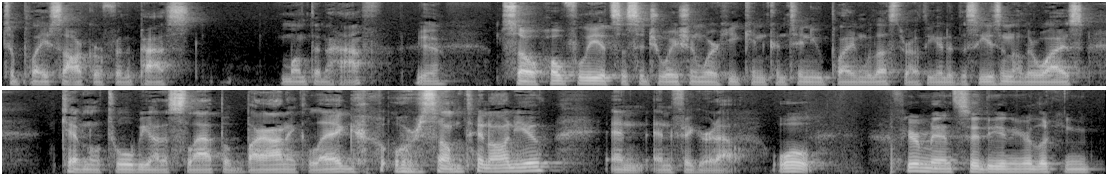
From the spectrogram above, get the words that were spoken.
to play soccer for the past month and a half. Yeah. So hopefully it's a situation where he can continue playing with us throughout the end of the season. Otherwise, Kevin O'Toole, we got to slap a bionic leg or something on you and and figure it out. Well, if you're Man City and you're looking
